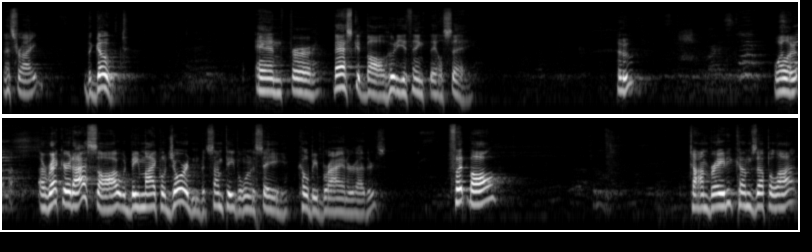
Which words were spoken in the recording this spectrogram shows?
That's right, the GOAT. And for basketball, who do you think they'll say? Who? Well, uh, a record I saw would be Michael Jordan, but some people want to say Kobe Bryant or others. Football, Tom Brady comes up a lot.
